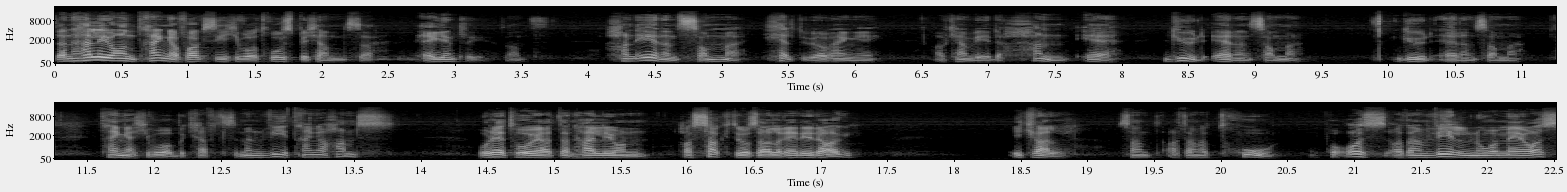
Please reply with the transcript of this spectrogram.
Den hellige ånd trenger faktisk ikke vår trosbekjennelse, egentlig. Han er den samme, helt uavhengig av hvem vi er. Han er Gud er den samme. Gud er den samme. Trenger ikke vår bekreftelse, men vi trenger hans. Og det tror jeg at Den hellige ånd har sagt til oss allerede i dag, i kveld. Sant? At han har tro på oss, at han vil noe med oss,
